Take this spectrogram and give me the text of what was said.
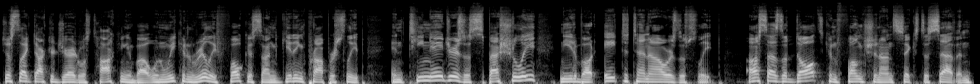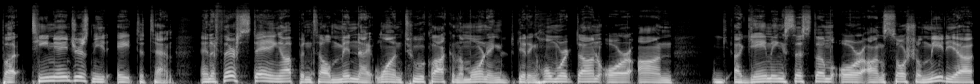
just like Dr. Jerod was talking about, when we can really focus on getting proper sleep, and teenagers especially need about eight to 10 hours of sleep. Us as adults can function on six to seven, but teenagers need eight to 10. And if they're staying up until midnight, one, two o'clock in the morning, getting homework done or on a gaming system or on social media,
